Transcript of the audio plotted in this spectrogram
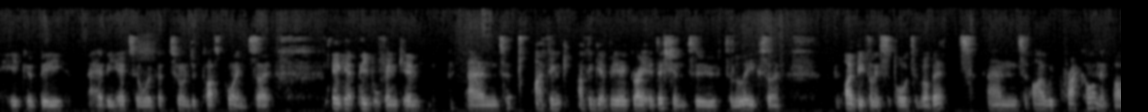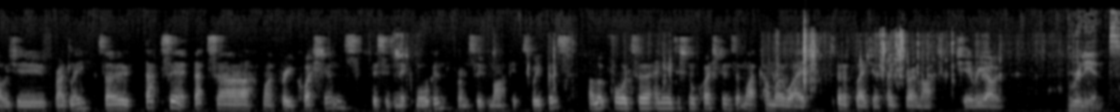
he could be a heavy hitter with a 200 plus points. So it get people thinking. And I think, I think it'd be a great addition to, to the league. So I'd be fully supportive of it, and I would crack on if I was you, Bradley. So that's it. That's uh, my three questions. This is Nick Morgan from Supermarket Sweepers. I look forward to any additional questions that might come my way. It's been a pleasure. Thanks very much. Cheerio. Brilliant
